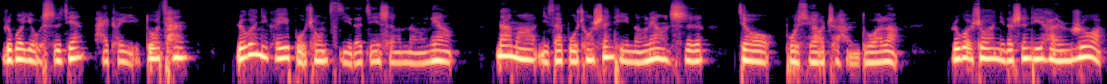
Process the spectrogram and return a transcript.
如果有时间，还可以多餐。如果你可以补充自己的精神能量，那么你在补充身体能量时就不需要吃很多了。如果说你的身体很弱，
